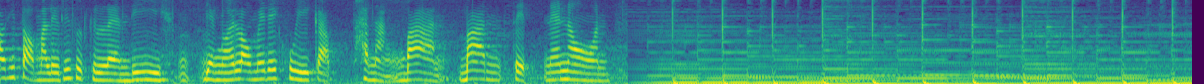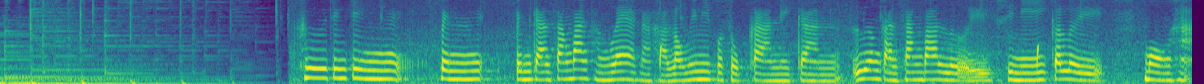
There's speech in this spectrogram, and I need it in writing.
าที่ตอบมาเร็วที่สุดคือแลนดี้อย่างน้อยเราไม่ได้คุยกับผนังบ้าน บ้านเสร็จแน่นอนคือจริงๆ เป็นเป็นการสร้างบ้านครั้งแรกนะคะ เราไม่มีประสบการณ์ในการเรื่องการสร้างบ้านเลย ทีนี้ก็เลยมองหา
